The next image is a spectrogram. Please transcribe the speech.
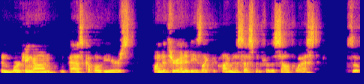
been working on the past couple of years, funded through entities like the Climate Assessment for the Southwest. So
